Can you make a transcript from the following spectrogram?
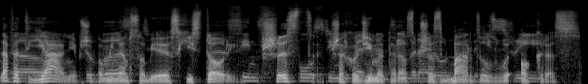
Nawet ja nie przypominam sobie z historii. Wszyscy przechodzimy teraz przez bardzo zły okres.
